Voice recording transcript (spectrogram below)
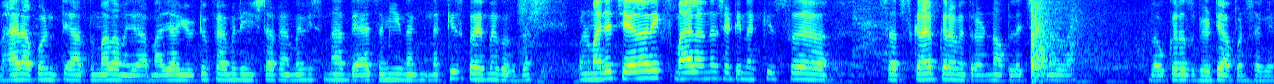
बाहेर आपण त्या तुम्हाला म्हणजे माझ्या यूट्यूब फॅमिली इंस्टा फॅमिलीजना द्यायचा मी नक्कीच प्रयत्न करतो पण माझ्या चेहऱ्यावर एक स्माईल आणण्यासाठी नक्कीच सबस्क्राईब करा मित्रांनो आपल्या चॅनलला लवकरच भेटूया आपण सगळे.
